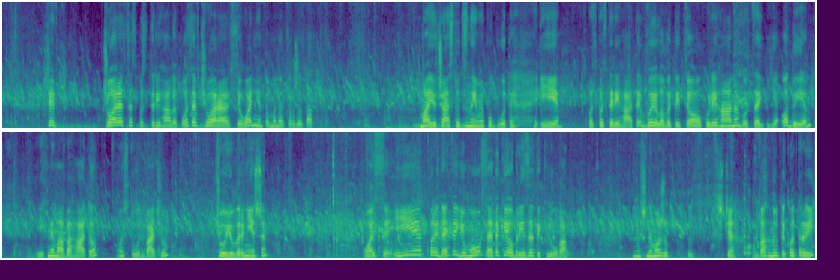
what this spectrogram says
Ще вчора це спостерігала, позавчора, сьогодні, то мене це вже так маю час тут з ними побути. І поспостерігати, виловити цього хулігана, бо це є один. Їх нема багато. Ось тут бачу. Чую верніше. Ось, і прийдеться йому все-таки обрізати клюва. Ну ж не можу ще збагнути котрий,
